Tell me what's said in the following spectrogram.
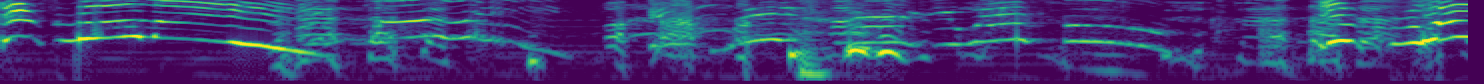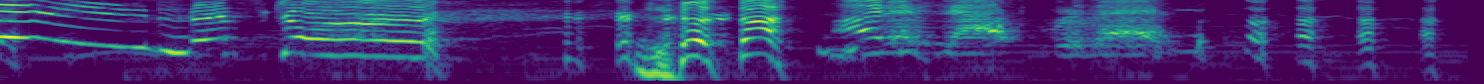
It's Molly. It's Wade. you assholes. It's Wade. It's Gar. I didn't ask for this.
